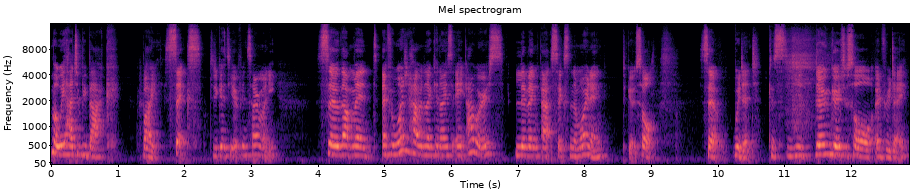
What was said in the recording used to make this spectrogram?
but we had to be back by six to get the opening ceremony. So that meant if we wanted to have like a nice eight hours, living at six in the morning to go to Seoul. So we did because you don't go to Seoul every day.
